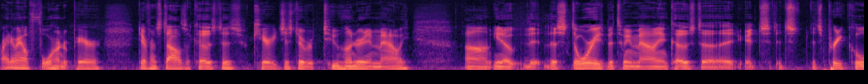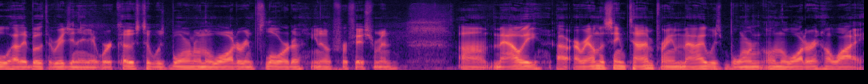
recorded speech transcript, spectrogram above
right around 400 pair different styles of Costas. We carry just over 200 in Maui. Um, you know, the, the stories between Maui and Costa, it's it's it's pretty cool how they both originated. Where Costa was born on the water in Florida, you know, for fishermen. Um, Maui, uh, around the same time frame, Maui was born on the water in Hawaii.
